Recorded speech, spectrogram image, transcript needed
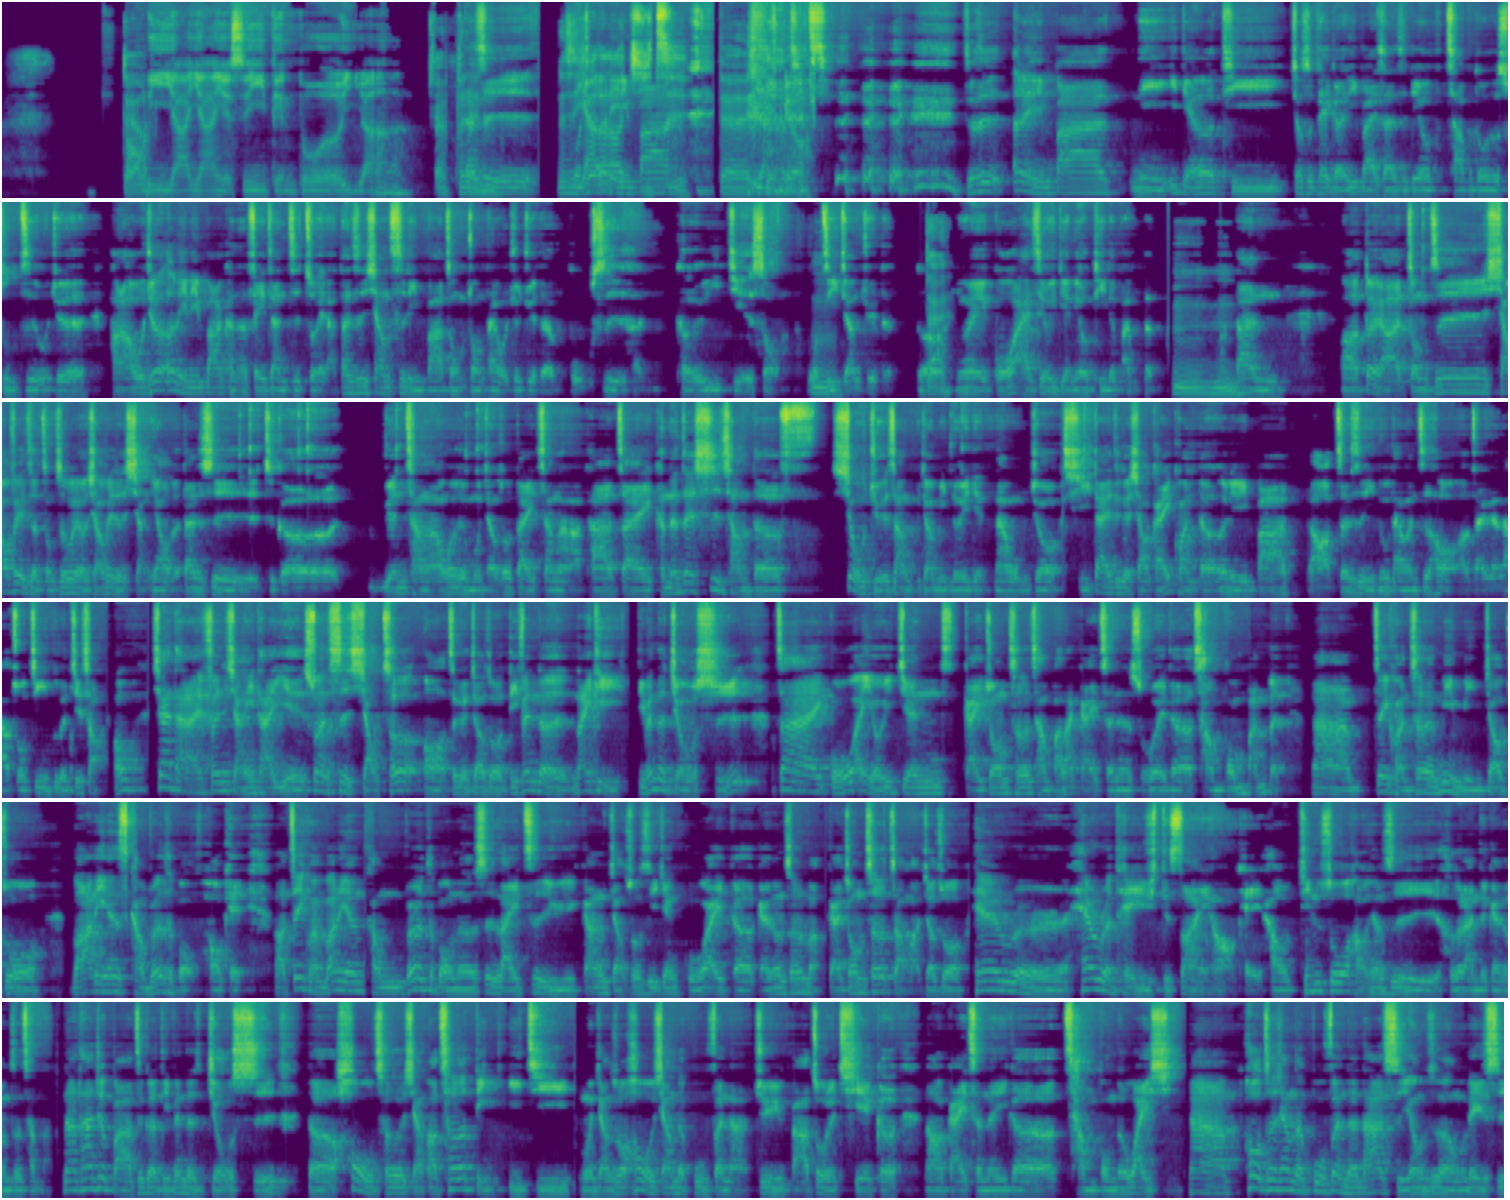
暴力压压也是一点多而已啊，呃，不能是那是压到极致的一点 六，就是二零零八，你一点二 T 就是配个一百三十六差不多的数字，我觉得好啦，我觉得二零零八可能非战之罪啦，但是像四零八这种状态，我就觉得不是很可以接受，我自己这样觉得，嗯、对吧？对，因为国外还是有一点六 T 的版本，嗯嗯，但。啊、对啦，总之消费者总是会有消费者想要的，但是这个原厂啊，或者我们讲说代理商啊，他在可能在市场的嗅觉上比较敏锐一点，那我们就期待这个小改款的二零零八啊正式引入台湾之后啊，再跟大家做进一步的介绍。好，下一台来分享一台也算是小车哦，这个叫做 Defender 90，Defender 九十，在国外有一间改装车厂把它改成了所谓的敞篷版本。那这一款车的命名叫做 Valiance Convertible，OK 啊，这款 Valiance Convertible 呢是来自于刚刚讲说是一间国外的改装车嘛，改装车厂嘛，叫做 Heritage Design，OK，好，听说好像是荷兰的改装车厂嘛，那他就把这个 Defender 九十的后车厢啊，车顶以及我们讲说后箱的部分呢、啊，去把它做了切割，然后改成了一个敞篷的外形。那后车厢的部分呢，它使用这种类似。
